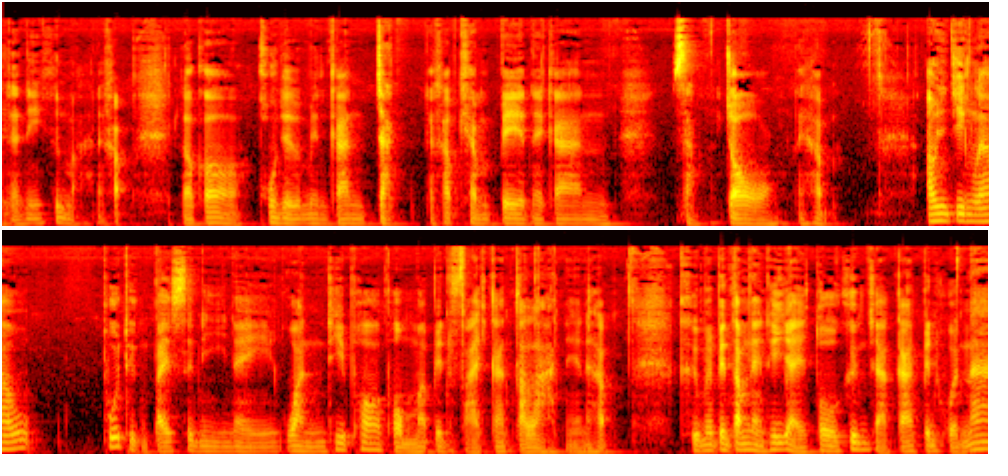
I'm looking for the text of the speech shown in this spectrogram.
ษอันนี้ขึ้นมานะครับ แล้วก็คงจะเป็นการจัดนะครับแคมเปญในการ สั่งจองนะครับ เอาจริงๆแล้วพูดถึงไปรษณีย์ในวันที่พ่อผมมาเป็นฝ่ายการตลาดเนี่ยนะครับ คือมันเป็นตำแหน่งที่ใหญ่โตขึ้นจากการเป็นหัวหน้า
